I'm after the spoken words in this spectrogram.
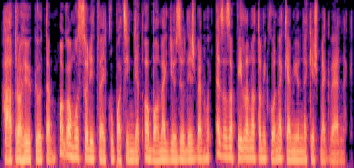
Hátra hőköltem, magamhoz szorítva egy kupac inget abban a meggyőződésben, hogy ez az a pillanat, amikor nekem jönnek és megvernek.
